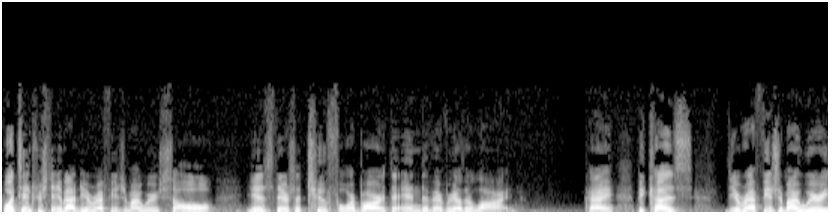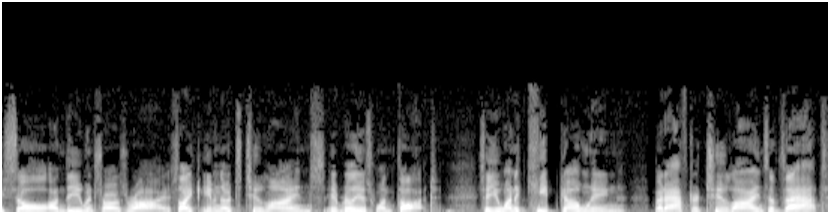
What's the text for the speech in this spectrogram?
what's interesting about Dear Refuge of My Weary Soul is there's a 2 4 bar at the end of every other line. Okay? Because the Refuge of My Weary Soul, on Thee When Sorrows Rise, like even though it's two lines, it really is one thought. So you want to keep going, but after two lines of that,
